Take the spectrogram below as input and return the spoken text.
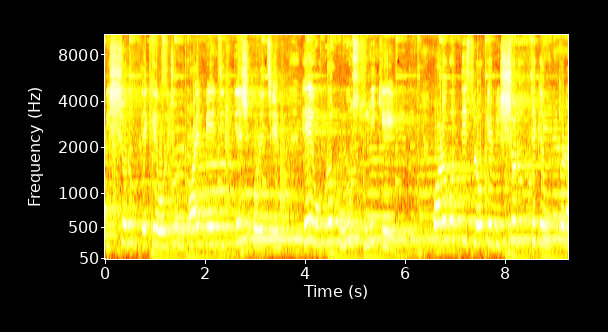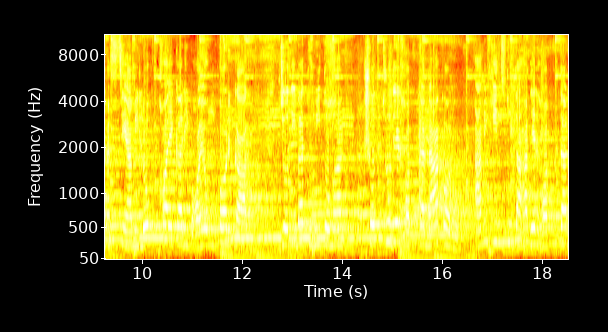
বিশ্বরূপ দেখে অর্জুন ভয় পেয়ে জিজ্ঞেস করেছেন, হে উগ্র পুরুষ, তুমি কে? পরবর্তী শ্লোকে বিশ্বরূপ থেকে উত্তর আসছে, আমি লক্ষয়কারী ভয়ঙ্কর কাল। যদি বা তুমি তোমার শত্রুদের হত্যা না করো, আমি কিন্তু তাহাদের হত্যার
